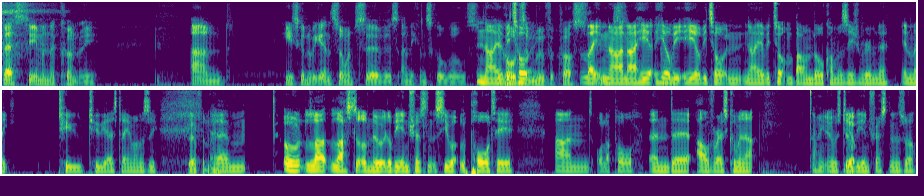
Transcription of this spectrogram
best team in the country, and he's going to be getting so much service, and he can score goals. No, he'll be goal taught- doesn't move across. Like no, no, he'll he'll be he'll be talking no, he'll be talking Ballon d'Or conversation room in, in like two two years time, honestly. definitely. Um, oh, la- last little note, it'll be interesting to see what Laporte and or Laporte and uh, Alvarez coming at. I think those two Yep. will be interesting as well.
